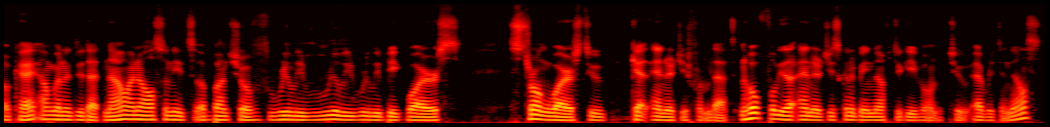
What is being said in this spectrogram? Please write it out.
Okay, I'm going to do that now. And I also need a bunch of really, really, really big wires, strong wires to get energy from that. And hopefully that energy is going to be enough to give on to everything else.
